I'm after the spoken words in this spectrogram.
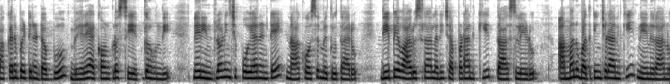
పక్కన పెట్టిన డబ్బు వేరే అకౌంట్లో సేఫ్గా ఉంది. నేను ఇంట్లో నుంచి పోయానంటే నా కోసం వెతుకుతారు. దీపే వారుసురాలని చెప్పడానికి దాసులేడు. అమ్మను బతికించడానికి నేను రాను.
